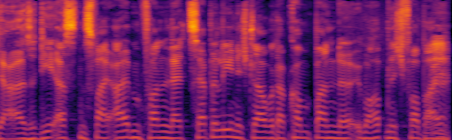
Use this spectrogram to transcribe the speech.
Ja, also die ersten zwei Alben von Led Zeppelin, ich glaube, da kommt man äh, überhaupt nicht vorbei.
